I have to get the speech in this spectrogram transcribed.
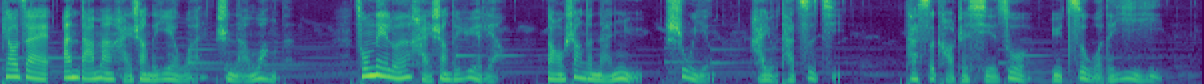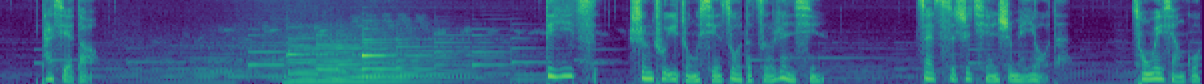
飘在安达曼海上的夜晚是难忘的，从那轮海上的月亮，岛上的男女、树影，还有他自己，他思考着写作与自我的意义。他写道：“第一次生出一种写作的责任心，在此之前是没有的，从未想过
